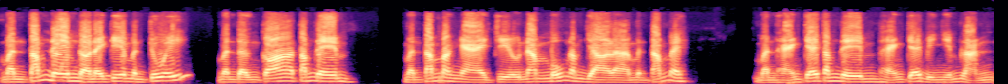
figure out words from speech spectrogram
Mình tắm đêm rồi này kia mình chú ý. Mình đừng có tắm đêm. Mình tắm ban ngày chiều năm bốn năm giờ là mình tắm đi. Mình hạn chế tắm đêm hạn chế bị nhiễm lạnh.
